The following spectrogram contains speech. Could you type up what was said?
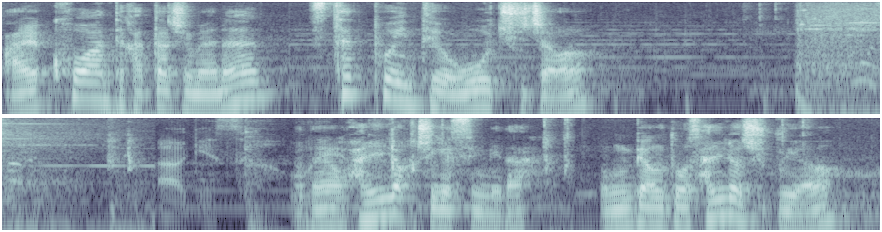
알코한테 갖다 주면은 스탯 포인트 5 주죠. 내가 활력 주겠습니다. 용병도 살려주고요.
